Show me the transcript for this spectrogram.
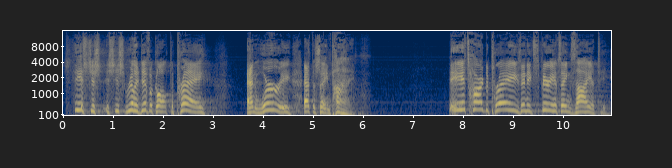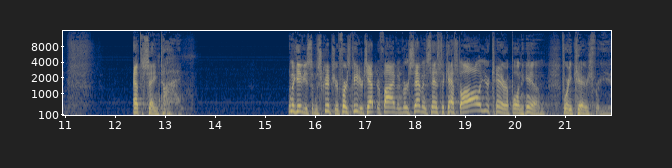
See, it's just, it's just really difficult to pray and worry at the same time. It's hard to praise and experience anxiety at the same time. Let me give you some scripture. 1 Peter chapter 5 and verse 7 says to cast all your care upon him, for he cares for you.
